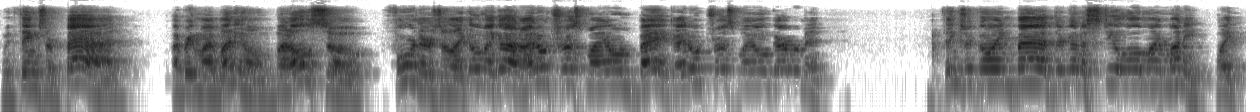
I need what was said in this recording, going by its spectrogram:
When things are bad, I bring my money home, but also foreigners are like, oh my God, I don't trust my own bank. I don't trust my own government. Things are going bad. They're going to steal all my money. Like,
